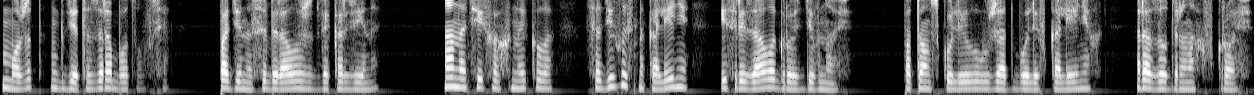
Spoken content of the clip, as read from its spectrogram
Может, где-то заработался. Падина собирал уже две корзины. Она тихо хныкала, садилась на колени и срезала грозди вновь. Потом скулила уже от боли в коленях, разодранных в кровь.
